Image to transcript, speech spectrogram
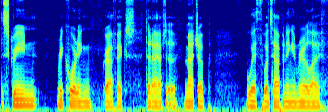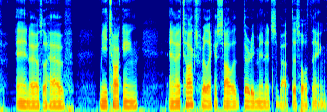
the screen recording graphics that I have to match up with what's happening in real life, and I also have me talking, and I talked for like a solid 30 minutes about this whole thing,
